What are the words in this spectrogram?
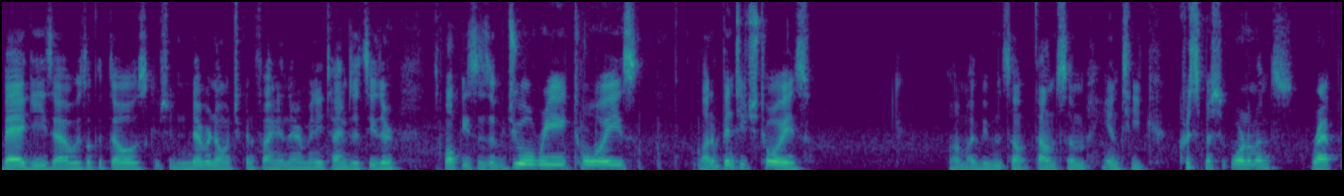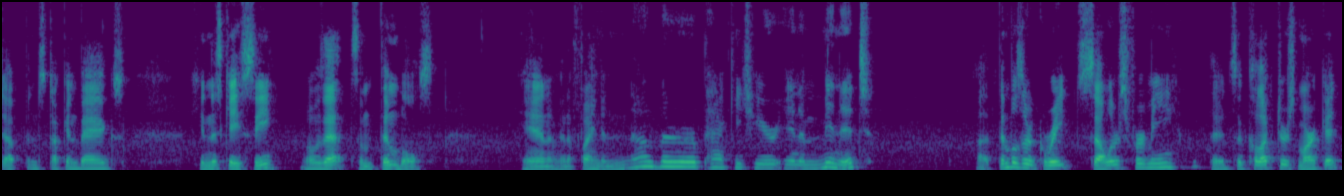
baggies, I always look at those because you never know what you're going to find in there. Many times it's either small pieces of jewelry, toys, a lot of vintage toys. Um, I've even some, found some antique Christmas ornaments wrapped up and stuck in bags. In this case, see, what was that? Some thimbles. And I'm going to find another package here in a minute. Uh, thimbles are great sellers for me. It's a collector's market.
